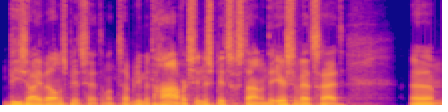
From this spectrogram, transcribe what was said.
wie zou je wel in de spits zetten? Want ze hebben nu met Havertz in de spits gestaan in de eerste wedstrijd. Ehm,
